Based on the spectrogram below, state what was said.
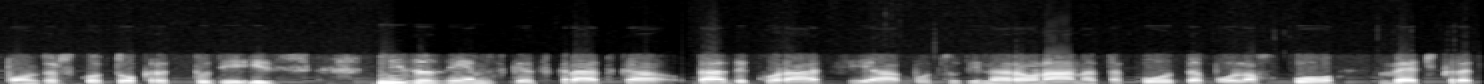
sponzorsko, tokrat tudi iz nizozemske. Skratka, ta dekoracija bo tudi naravnana tako, da bo lahko večkrat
